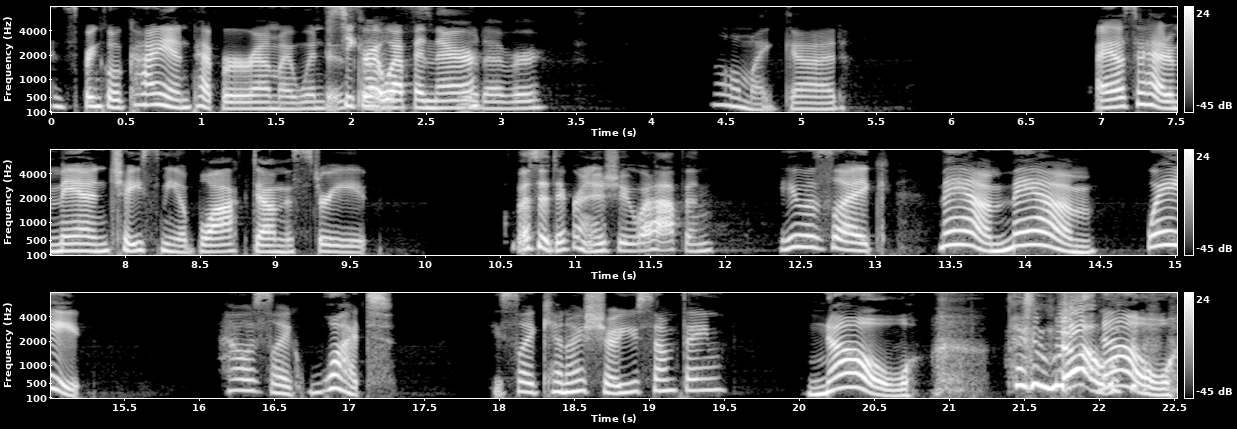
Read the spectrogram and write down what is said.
and sprinkle cayenne pepper around my window. Secret weapon there. Whatever. Oh my god. I also had a man chase me a block down the street. that's a different issue what happened He was like, "Ma'am, ma'am, wait." I was like, "What?" He's like, "Can I show you something?" No. no No.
